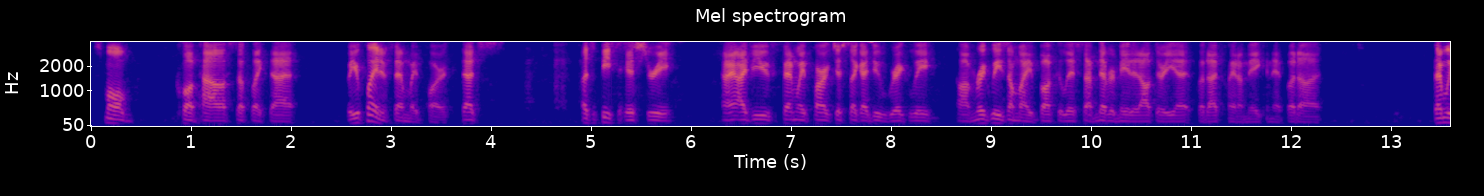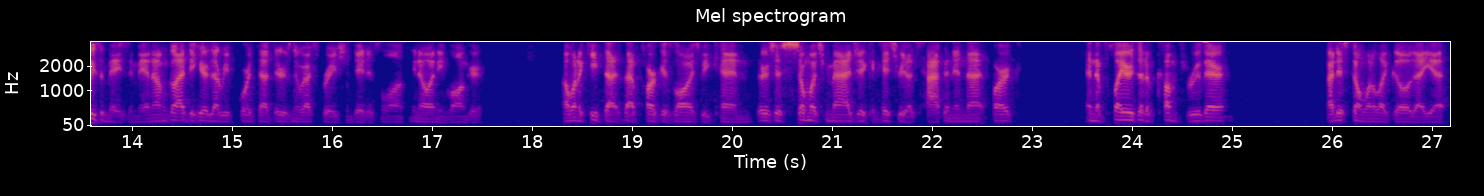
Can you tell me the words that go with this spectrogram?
small clubhouse stuff like that. But you're playing in Fenway Park. That's that's a piece of history. I, I view Fenway Park just like I do Wrigley. Um, Wrigley's on my bucket list. I've never made it out there yet, but I plan on making it. But uh, Fenway's amazing, man. I'm glad to hear that report that there's no expiration date as long, you know, any longer. I want to keep that that park as long as we can. There's just so much magic and history that's happened in that park, and the players that have come through there. I just don't want to let go of that yet.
